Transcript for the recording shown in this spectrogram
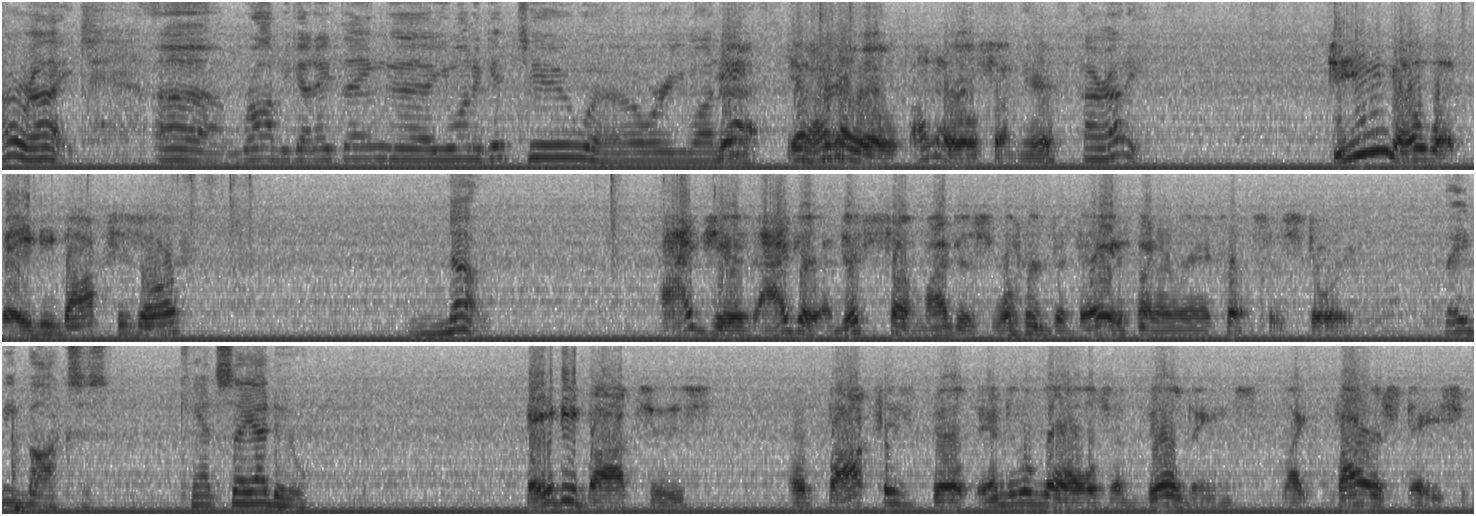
All right. Uh, Rob, you got anything uh, you want to get to, uh, or you want to? Yeah, yeah, I got a little, I got a little something here. All righty. Do you know what baby boxes are? No. I just, I just, this is something I just learned today when I ran across this story. Baby boxes. Can't say I do. Baby boxes or boxes built into the walls of buildings like fire stations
